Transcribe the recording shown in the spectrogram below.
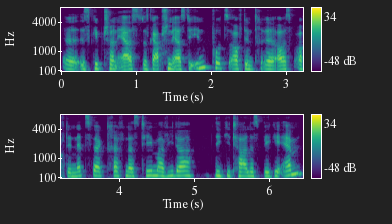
äh, es gibt schon erst, es gab schon erste Inputs auf den, äh, aus, auf den Netzwerktreffen, das Thema wieder digitales BGM.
